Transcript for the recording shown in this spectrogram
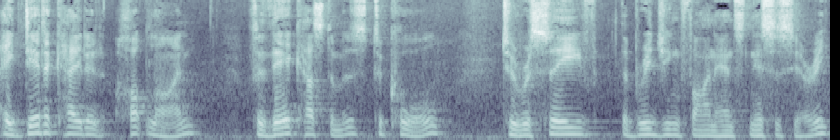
a dedicated hotline for their customers to call to receive the bridging finance necessary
